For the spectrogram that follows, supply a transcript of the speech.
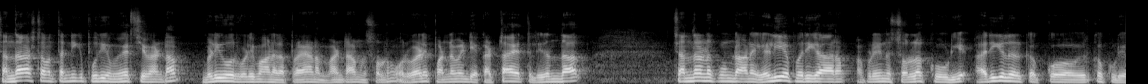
சந்திராஷ்டமத்தன்னைக்கு புதிய முயற்சி வேண்டாம். வெளியூர் வெளிமாநில பிரயாணம் வேண்டாம்னு சொல்கிறோம் ஒருவேளை பண்ண வேண்டிய கட்டாயத்தில் இருந்தால் சந்திரனுக்கு உண்டான எளிய பரிகாரம் அப்படின்னு சொல்லக்கூடிய அருகில் இருக்க கோ இருக்கக்கூடிய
